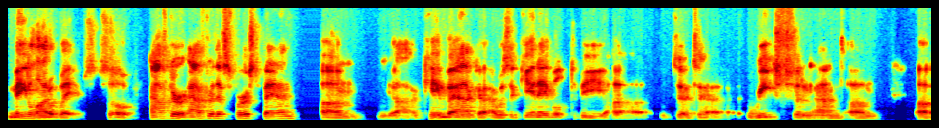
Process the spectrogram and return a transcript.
made a lot of waves. So after after this first ban, um, yeah, came back. I, was again able to be uh, to to reach and and um, uh,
